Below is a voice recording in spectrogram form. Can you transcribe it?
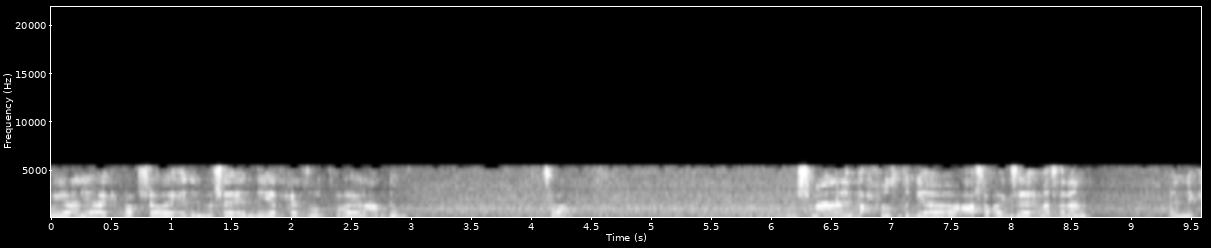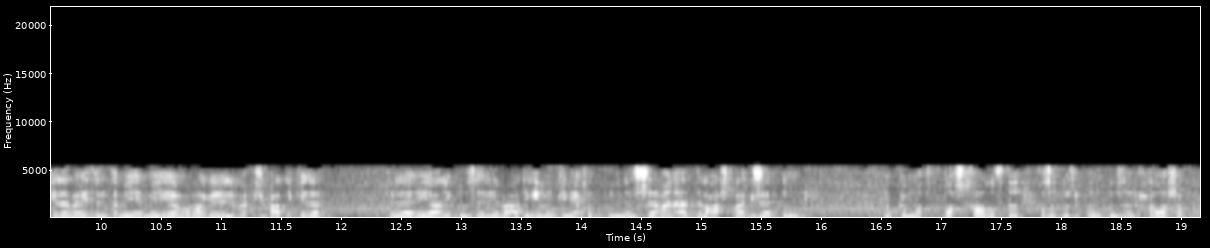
ويعني أكبر شواهد المسائل ديت حفظ القرآن عندهم. صح؟ مش معنى إن أنت حفظت ج- عشر أجزاء مثلا إن كده بقيت أنت مية مية والراجل اللي ما فيش بعد كده. تلاقي يعني الجزء اللي بعديه ممكن ياخد من الزمن قد العشر أجزاء دول. ممكن ما تفضاش خالص تحفظ الجزء الجزء ال 11 ده.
